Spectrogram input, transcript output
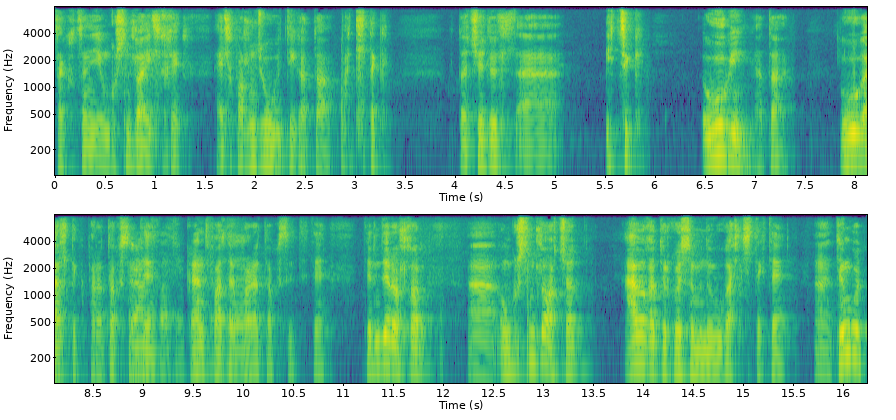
Цаг хугацааны өнгөрснөө аялахыг аялах боломжгүй гэдгийг одоо баталдаг. Одоо жишээлбэл эцэг өвөөгийн одоо өвөөг алдаг парадокс нь тийм grandfather paradox гэдэг тийм. Тэрэн дээр болохоор өнгөрснөө очоод аавыгаа төрхөөс өмнө өвөг алцдаг те. Тэнгүүд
